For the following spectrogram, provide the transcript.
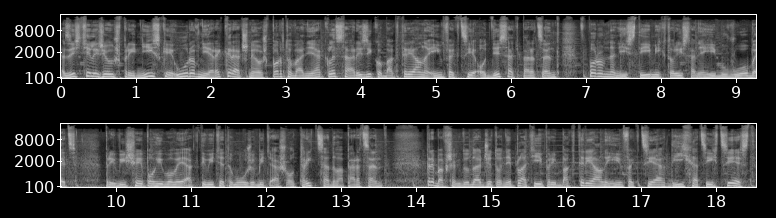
Zistili, že už pri nízkej úrovni úrovni rekreačného športovania klesá riziko bakteriálnej infekcie o 10% v porovnaní s tými, ktorí sa nehýbu vôbec. Pri vyššej pohybovej aktivite to môže byť až o 32%. Treba však dodať, že to neplatí pri bakteriálnych infekciách dýchacích ciest.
